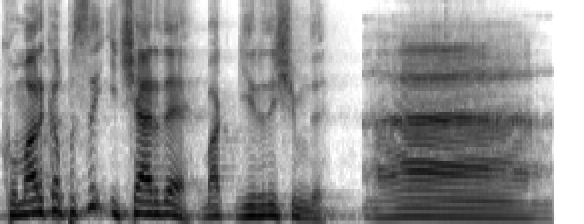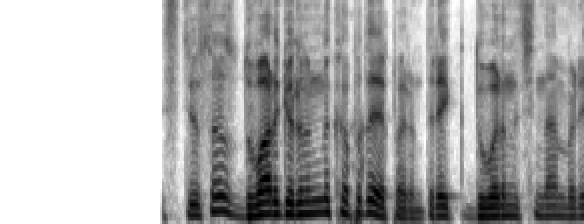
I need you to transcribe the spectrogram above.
kumar kapısı içeride. Bak girdi şimdi. Ha. İstiyorsanız duvar görünümlü kapı da yaparım. Direkt duvarın içinden böyle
